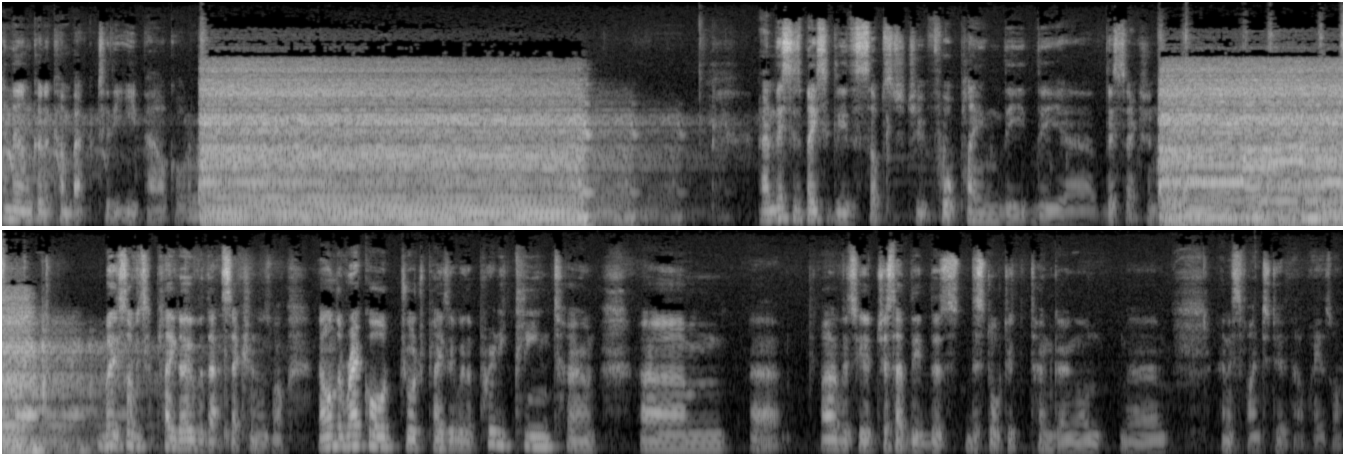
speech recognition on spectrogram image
And then I'm going to come back to the E power chord. And this is basically the substitute for playing the the uh, this section. But it's obviously played over that section as well. Now on the record, George plays it with a pretty clean tone. Um, uh, obviously, just had the this distorted tone going on, um, and it's fine to do it that way as well.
